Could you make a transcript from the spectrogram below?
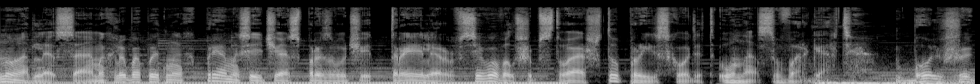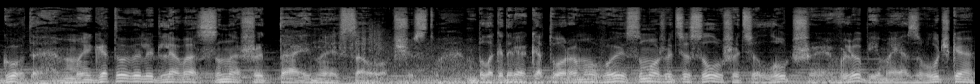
Ну а для самых любопытных прямо сейчас прозвучит трейлер всего волшебства, что происходит у нас в Варгарте. Больше года мы готовили для вас наше тайное сообщество, благодаря которому вы сможете слушать лучшее в любимой озвучке,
